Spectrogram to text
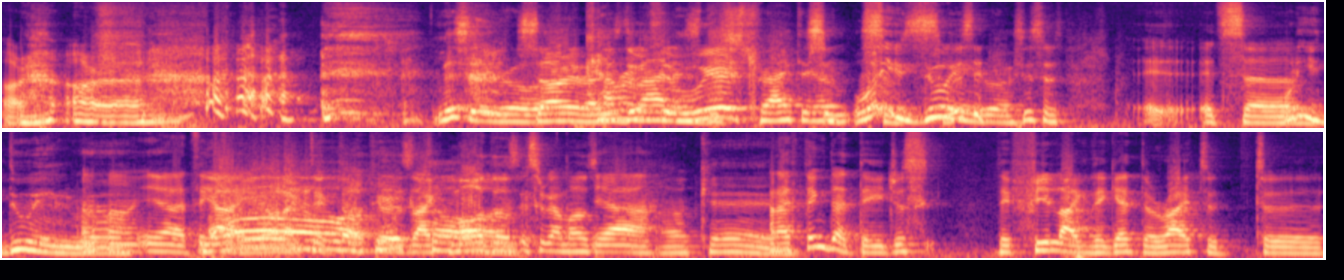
are are. Uh, Listen, bro. Sorry, man, he's doing Cameraman some is weird- distracting some- him. What are you doing, listen, bro? listen, it's uh, What are you doing, bro? Uh-huh, yeah, I think yeah, you know, like Oh, TikTokers, like models, Instagram models. yeah. Okay. and I think that they just they feel like they get the right to to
